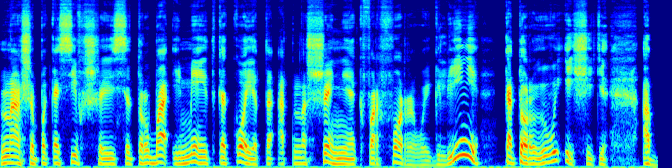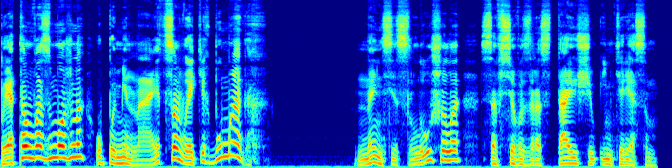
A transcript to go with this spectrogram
наша покосившаяся труба имеет какое-то отношение к фарфоровой глине, которую вы ищете. Об этом, возможно, упоминается в этих бумагах. Нэнси слушала со все возрастающим интересом.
